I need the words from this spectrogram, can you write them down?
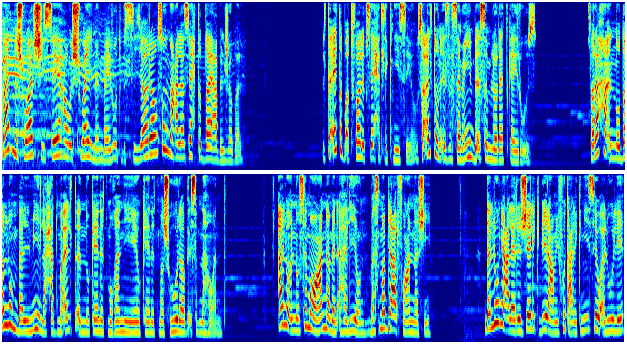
بعد مشوار شي ساعة وشوي من بيروت بالسيارة وصلنا على ساحة الضيعة بالجبل. التقيت بأطفال بساحة الكنيسة وسألتهم إذا سامعين باسم لوريت كيروز. صراحة إنه ضلوا مبلمين لحد ما قلت إنه كانت مغنية وكانت مشهورة باسم نهاوند قالوا إنه سمعوا عنا من أهاليهم بس ما بيعرفوا عنا شي. دلوني على رجال كبير عم يفوت على الكنيسة وقالوا لي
